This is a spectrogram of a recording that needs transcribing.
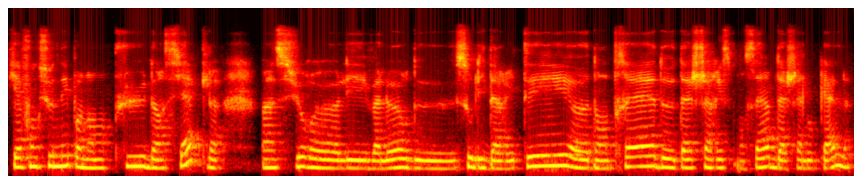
qui a fonctionné pendant plus d'un siècle hein, sur euh, les valeurs de solidarité, euh, d'entraide, d'achat responsable, d'achat local.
